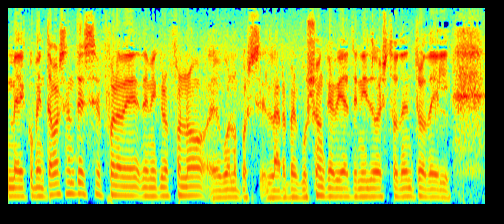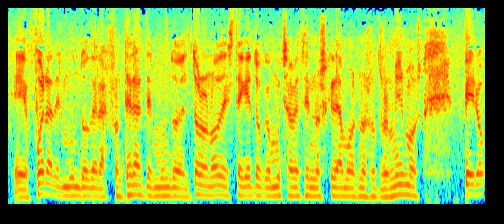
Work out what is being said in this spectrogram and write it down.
me comentabas antes eh, fuera de, de micrófono, eh, bueno, pues la repercusión que había tenido esto dentro del, eh, fuera del mundo de las fronteras, del mundo del toro, ¿no? De este gueto que muchas veces nos creamos nosotros mismos. Pero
